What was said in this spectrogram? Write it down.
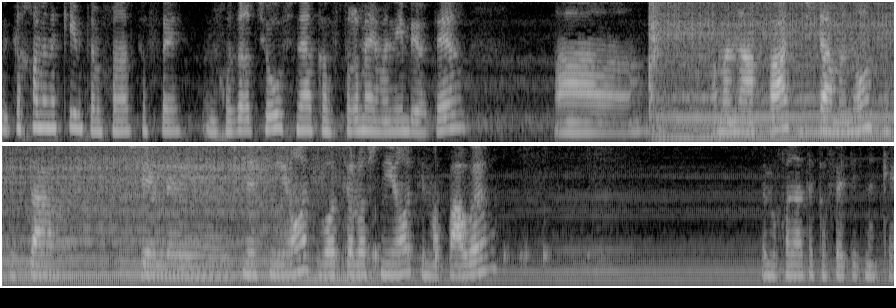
וככה מנקים את המכונת קפה. אני חוזרת שוב, שני הכפתורים הימניים ביותר, המנה אחת ושתי המנות, לחיצה של אה, שני שניות ועוד שלוש שניות עם הפאוור ומכונת הקפה תתנקה.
